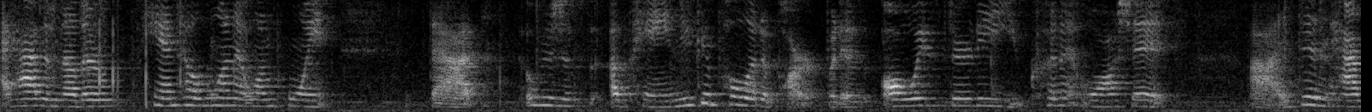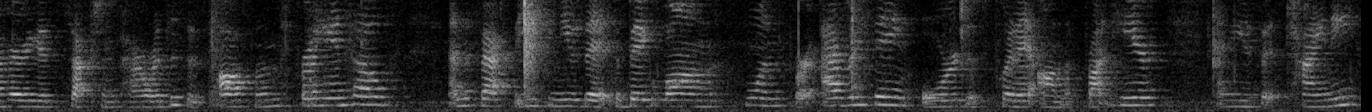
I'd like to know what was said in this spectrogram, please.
I had another handheld one at one point that it was just a pain. You could pull it apart, but it's always dirty. You couldn't wash it. Uh, it didn't have very good suction power. This is awesome for a handheld. And the fact that you can use it, the big long one for everything, or just put it on the front here and use it tiny.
